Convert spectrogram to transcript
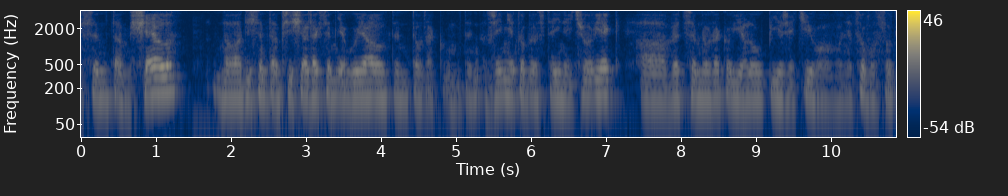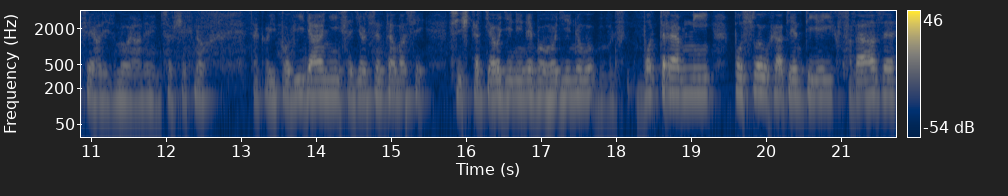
jsem tam šel, No a když jsem tam přišel, tak se mě ujal tento, tak, ten, zřejmě to byl stejný člověk a vedl se mnou takový hloupý řeči o, o něco o socialismu, já nevím co všechno, takový povídání, seděl jsem tam asi tři čtvrtě hodiny nebo hodinu, otravný, poslouchat jen ty jejich fráze,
